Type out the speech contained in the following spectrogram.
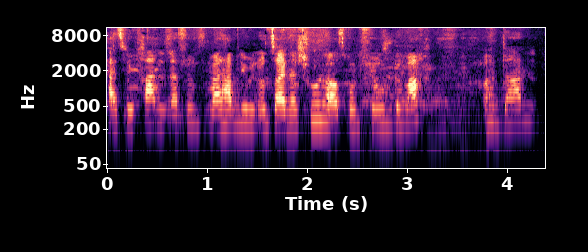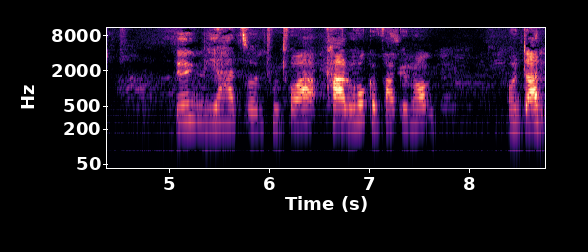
als wir gerade in der fünften waren, haben die mit uns so eine Schulhausrundführung gemacht und dann irgendwie hat so ein Tutor Carlo Huckepack genommen Und dann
